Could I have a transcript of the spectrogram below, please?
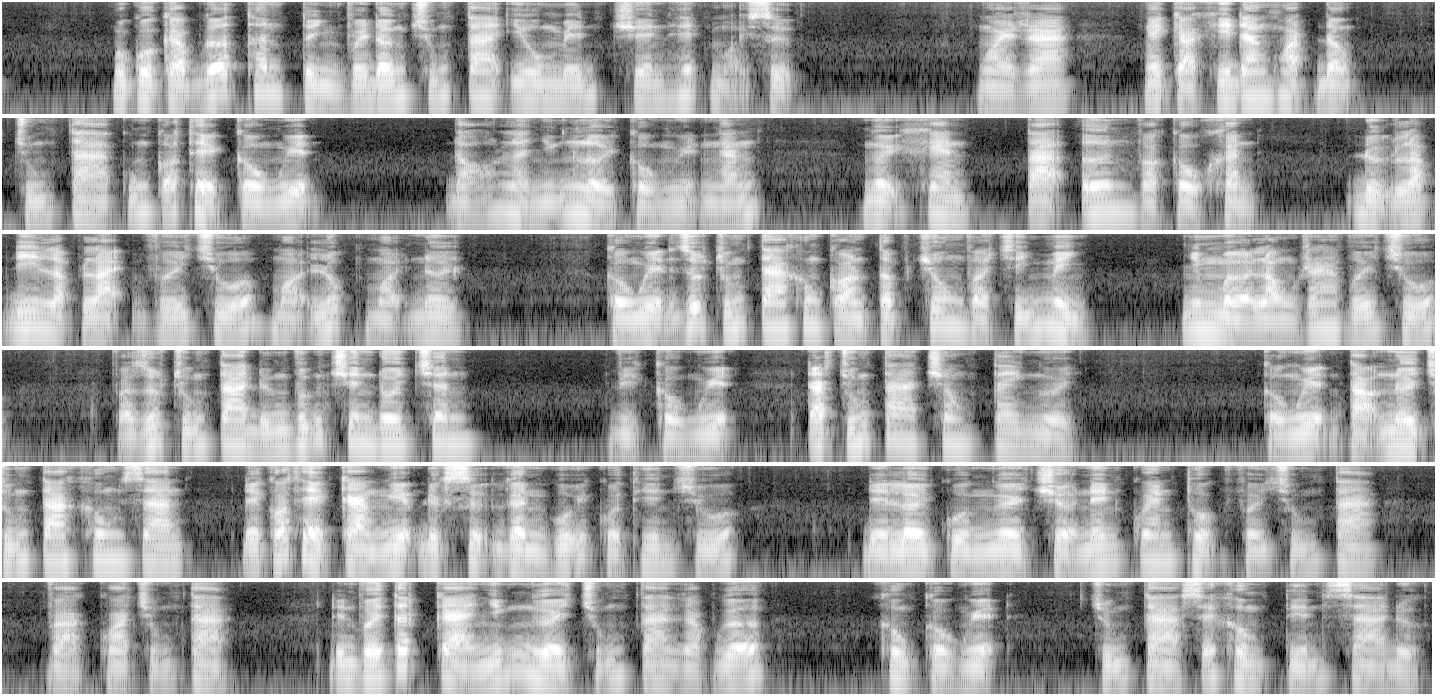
một cuộc gặp gỡ thân tình với đấng chúng ta yêu mến trên hết mọi sự. Ngoài ra, ngay cả khi đang hoạt động, chúng ta cũng có thể cầu nguyện. Đó là những lời cầu nguyện ngắn, ngợi khen, tạ ơn và cầu khẩn, được lặp đi lặp lại với Chúa mọi lúc mọi nơi. Cầu nguyện giúp chúng ta không còn tập trung vào chính mình, nhưng mở lòng ra với Chúa và giúp chúng ta đứng vững trên đôi chân. Vì cầu nguyện đặt chúng ta trong tay người. Cầu nguyện tạo nơi chúng ta không gian để có thể cảm nghiệm được sự gần gũi của Thiên Chúa, để lời của người trở nên quen thuộc với chúng ta và qua chúng ta, đến với tất cả những người chúng ta gặp gỡ. Không cầu nguyện, chúng ta sẽ không tiến xa được.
